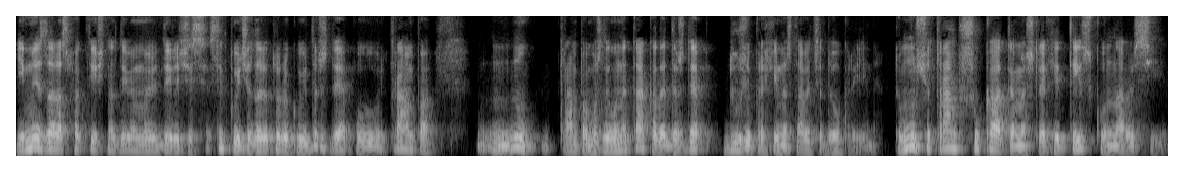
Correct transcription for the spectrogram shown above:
І ми зараз фактично дивимо, дивлячись, слідкуючи за риторикою Держдепу, Трампа. Ну, Трампа, можливо, не так, але Держдеп дуже прихильно ставиться до України. Тому що Трамп шукатиме шляхи тиску на Росію.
